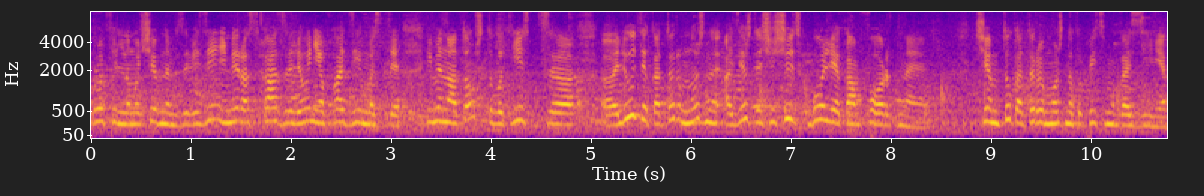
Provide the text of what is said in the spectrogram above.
профильным учебным заведениям и рассказывали о необходимости. Именно о том, что вот есть люди, которым нужна одежда чуть-чуть более комфортная чем ту, которую можно купить в магазине.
